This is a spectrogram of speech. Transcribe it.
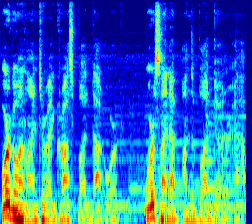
or go online to redcrossblood.org or sign up on the Blood Donor app.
